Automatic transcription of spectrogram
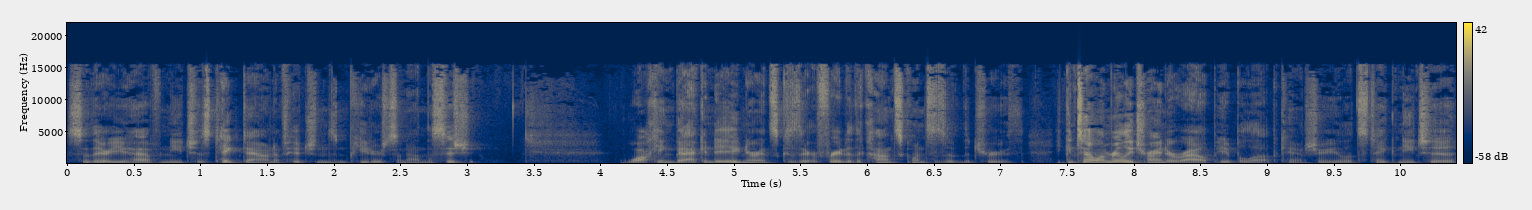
So there you have Nietzsche's takedown of Hitchens and Peterson on this issue walking back into ignorance because they're afraid of the consequences of the truth. You can tell I'm really trying to rile people up, can't you? Let's take Nietzsche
